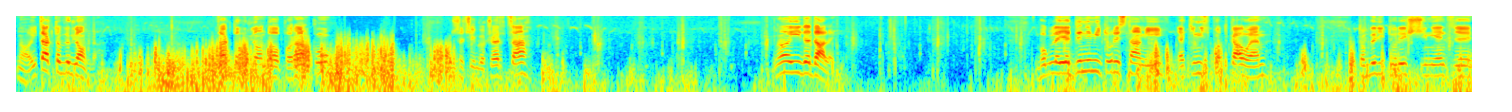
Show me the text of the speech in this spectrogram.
No i tak to wygląda. Tak to wygląda o poranku 3 czerwca. No i idę dalej. W ogóle jedynymi turystami, jakimi spotkałem, to byli turyści między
